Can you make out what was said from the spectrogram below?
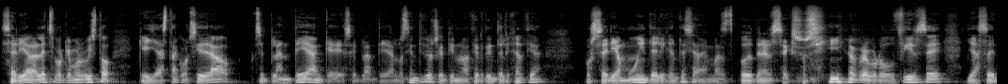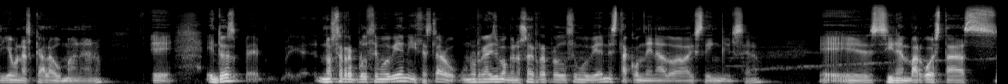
Sería la leche, porque hemos visto que ya está considerado, se plantean, que se plantean los científicos que tienen una cierta inteligencia, pues sería muy inteligente si además puede tener sexo sin reproducirse, ya sería una escala humana, ¿no? Eh, entonces, no se reproduce muy bien y dices, claro, un organismo que no se reproduce muy bien está condenado a extinguirse, ¿no? Sin embargo, estas,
